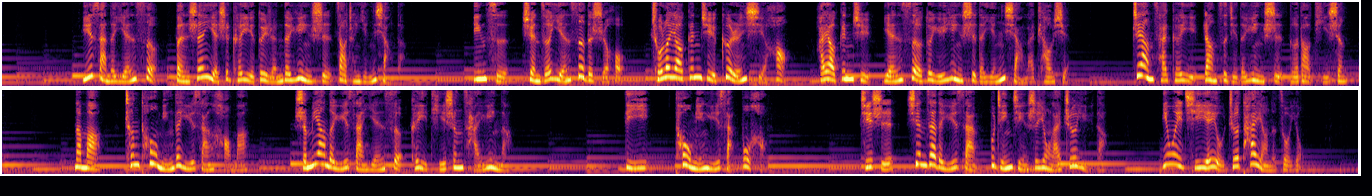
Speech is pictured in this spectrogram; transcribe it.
雨伞的颜色本身也是可以对人的运势造成影响的，因此选择颜色的时候，除了要根据个人喜好，还要根据颜色对于运势的影响来挑选，这样才可以让自己的运势得到提升。那么。称透明的雨伞好吗？什么样的雨伞颜色可以提升财运呢？第一，透明雨伞不好。其实现在的雨伞不仅仅是用来遮雨的，因为其也有遮太阳的作用，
